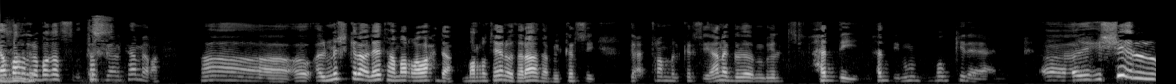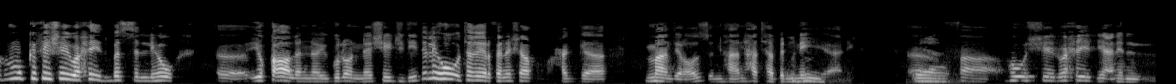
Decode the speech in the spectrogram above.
الظاهر انها بغت تفقع الكاميرا. فالمشكلة لقيتها مرة واحدة مرتين وثلاثة بالكرسي. قاعد ترمي الكرسي. قل- قلت حدي حدي مو مو بكذا يعني. آه، الشيء ال- ممكن في شيء وحيد بس اللي هو آه، يقال إنه يقولون شيء جديد اللي هو تغيير في نشر حق آه، ماندي روز إنها انحتها بالنية يعني. آه،. فهو الشيء الوحيد يعني ال-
